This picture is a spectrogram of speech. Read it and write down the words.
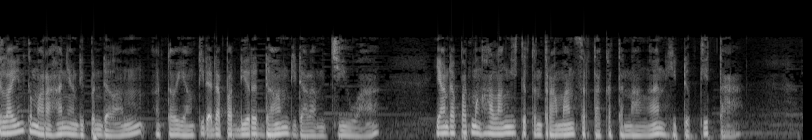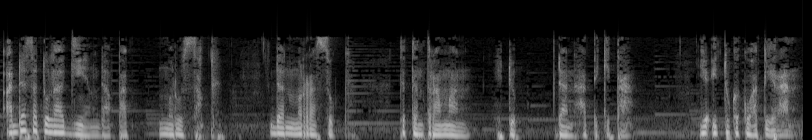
Selain kemarahan yang dipendam atau yang tidak dapat diredam di dalam jiwa, yang dapat menghalangi ketentraman serta ketenangan hidup kita, ada satu lagi yang dapat merusak dan merasuk ketentraman hidup dan hati kita, yaitu kekhawatiran.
